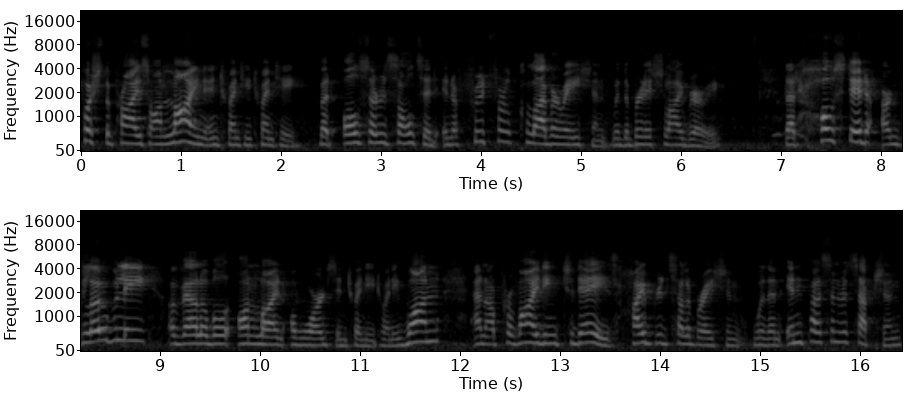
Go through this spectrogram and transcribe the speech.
pushed the prize online in 2020, but also resulted in a fruitful collaboration with the British Library that hosted our globally available online awards in 2021 and are providing today's hybrid celebration with an in-person reception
